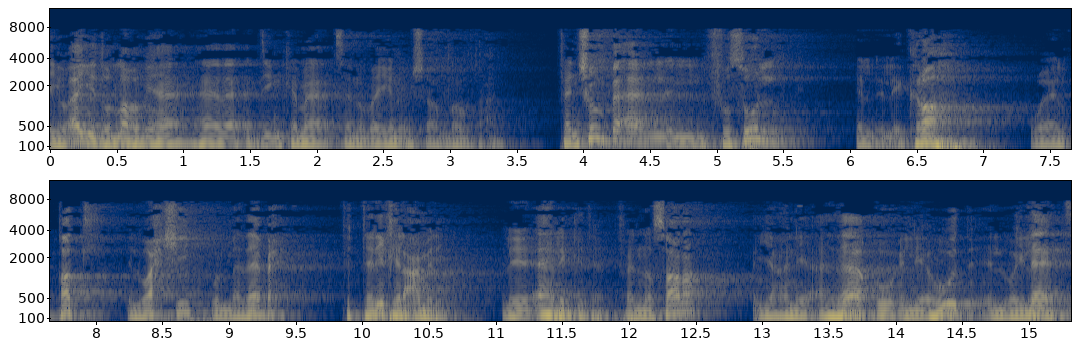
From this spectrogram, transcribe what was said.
يؤيد الله بها هذا الدين كما سنبين إن شاء الله تعالى. فنشوف بقى الفصول الإكراه والقتل الوحشي والمذابح في التاريخ العملي. لأهل الكتاب. فالنصارى يعني أذاقوا اليهود الويلات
